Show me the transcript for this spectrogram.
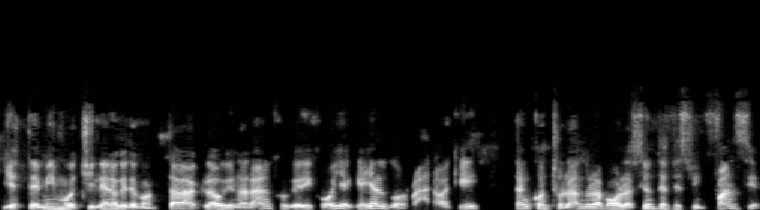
Y este mismo chileno que te contaba, Claudio Naranjo, que dijo, oye, aquí hay algo raro, aquí están controlando la población desde su infancia.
